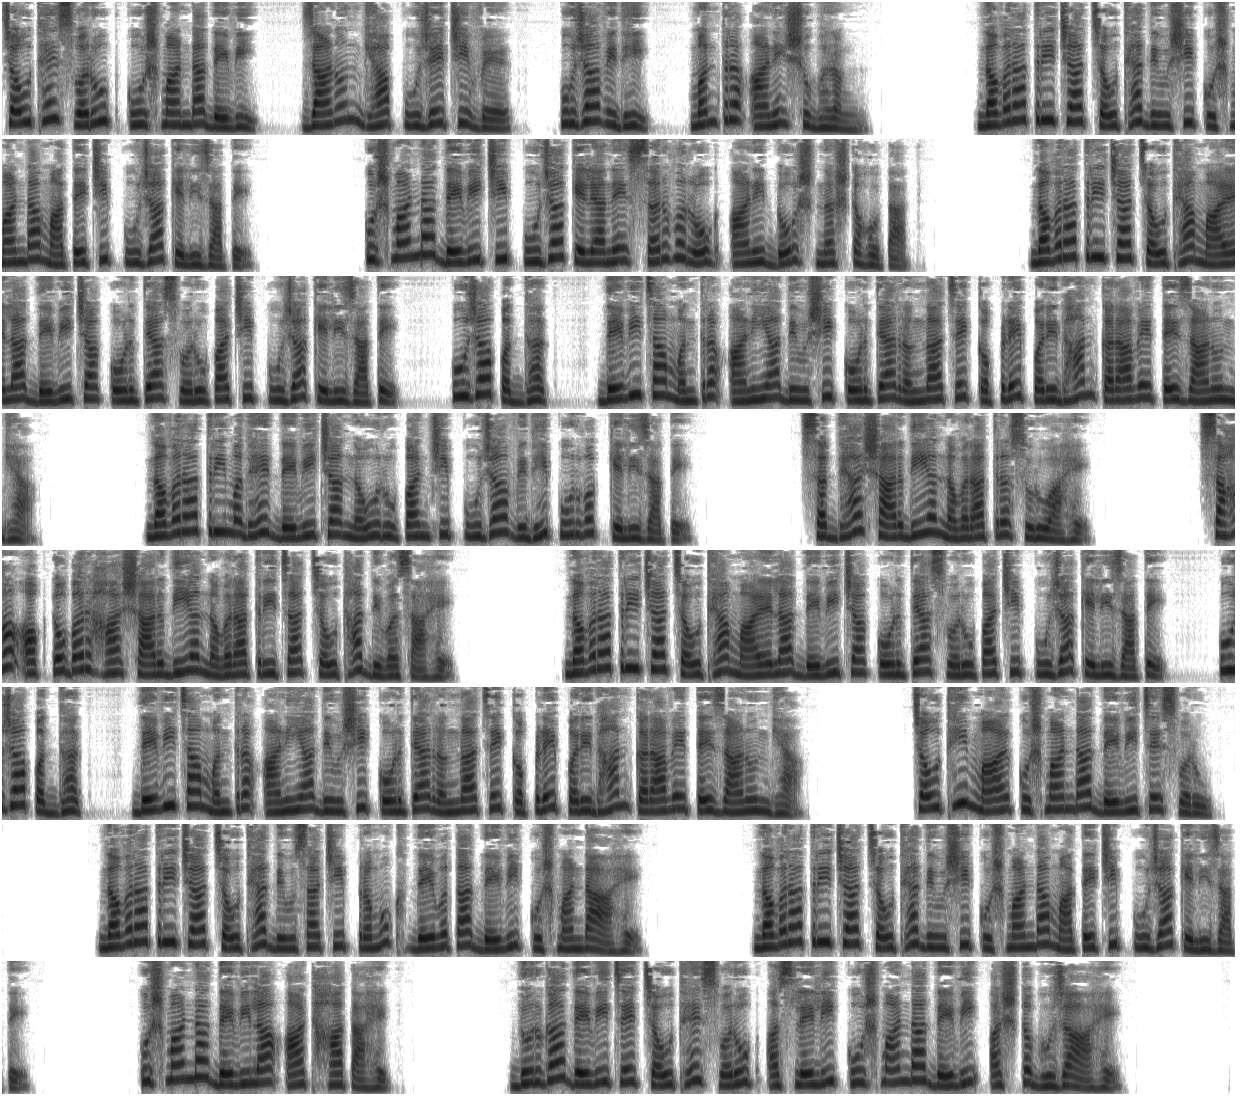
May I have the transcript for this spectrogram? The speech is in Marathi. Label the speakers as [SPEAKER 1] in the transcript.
[SPEAKER 1] चौथे स्वरूप कुष्मांडा देवी. जाणून घ्या पूजेची वेळ. पूजाविधी मंत्र आणि शुभरंग. नवरात्रीच्या चौथ्या दिवशी कुष्मांडा मातेची पूजा केली जाते. कुष्मांडा देवीची पूजा केल्याने सर्व रोग आणि दोष नष्ट होतात. नवरात्रीच्या चौथ्या माळेला देवीच्या कोणत्या स्वरूपाची पूजा केली जाते? पूजा पद्धत देवीचा मंत्र आणि या दिवशी कोणत्या रंगाचे कपडे परिधान करावे ते जाणून घ्या. नवरात्रीमध्ये देवीच्या नऊ रूपांची पूजा विधीपूर्वक केली जाते. सध्या शारदीय नवरात्र सुरू आहे. सहा ऑक्टोबर हा शारदीय नवरात्रीचा चौथा दिवस आहे. नवरात्रीच्या चौथ्या माळेला देवीच्या कोणत्या स्वरूपाची पूजा केली जाते? पूजा पद्धत देवीचा मंत्र आणि या दिवशी कोणत्या रंगाचे कपडे परिधान करावे ते जाणून घ्या. चौथी माळ कुष्मांडा देवीचे स्वरूप. नवरात्रीच्या चौथ्या दिवसाची प्रमुख देवता देवी कुष्मांडा आहे. नवरात्रीच्या चौथ्या दिवशी कुष्मांडा मातेची पूजा केली जाते. कुष्मांडा देवीला आठ हात आहेत. दुर्गा देवीचे चौथे स्वरूप असलेली कुष्मांडा देवी अष्टभुजा आहे.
